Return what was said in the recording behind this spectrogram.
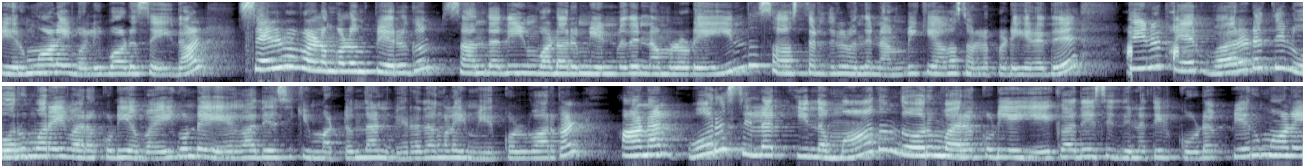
பெருமாளை வழிபாடு செய்தால் செல்வ வளங்களும் பெருகும் சந்ததியும் வளரும் என்பது நம்மளுடைய இந்து சாஸ்திரத்தில் வந்து நம்பிக்கையாக சொல்லப்படுகிறது. சில பேர் வருடத்தில் ஒரு முறை வரக்கூடிய வைகுண்ட ஏகாதசிக்கு மட்டும்தான் விரதங்களை மேற்கொள்வார்கள். ஆனால் ஒரு சிலர் இந்த மாதந்தோறும் வரக்கூடிய ஏகாதசி தினத்தில் கூட பெருமாளை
